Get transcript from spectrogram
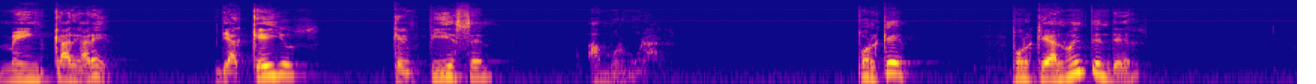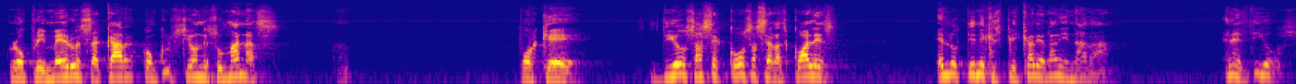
me encargaré de aquellos que empiecen a murmurar. ¿Por qué? Porque al no entender, lo primero es sacar conclusiones humanas. Porque Dios hace cosas en las cuales Él no tiene que explicarle a nadie nada. Él es Dios.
